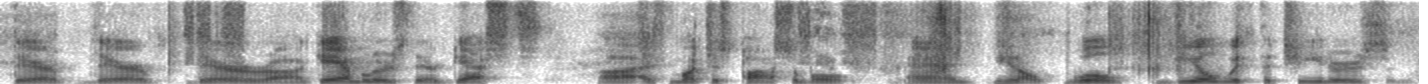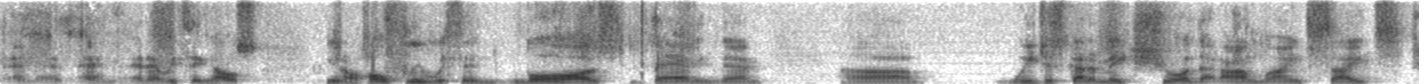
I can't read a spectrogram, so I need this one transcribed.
their their their uh, gamblers, their guests uh, as much as possible, and you know, will deal with the cheaters and and and, and everything else. You know, hopefully within laws banning them. Uh, we just got to make sure that online sites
